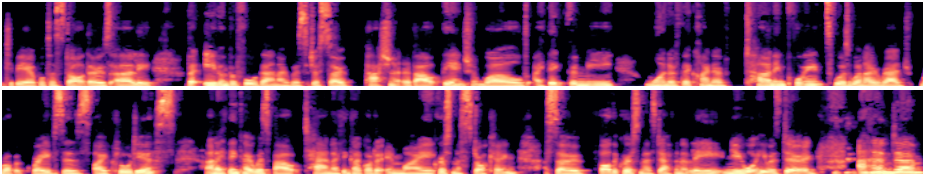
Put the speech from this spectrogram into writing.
to be able to start those early. But even before then, I was just so passionate about the ancient world. I think for me, one of the kind of turning points was when I read Robert Graves's I Claudius. And I think I was about 10. I think I got it in my Christmas stocking. So Father Christmas definitely knew what he was doing. and um,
